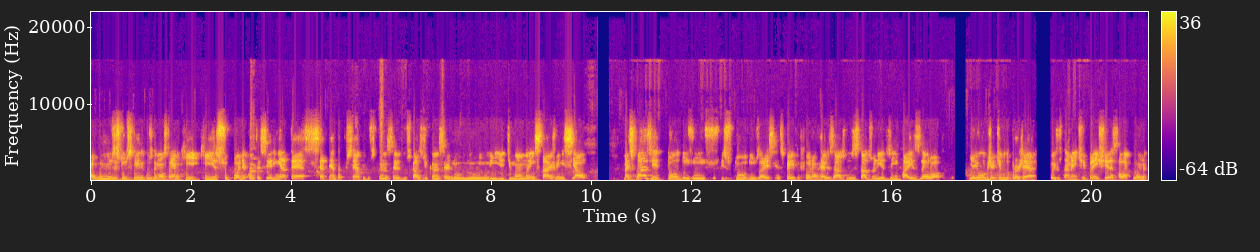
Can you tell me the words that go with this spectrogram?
Alguns estudos clínicos demonstraram que, que isso pode acontecer em até 70% dos, câncer, dos casos de câncer no, no, de mama em estágio inicial. Mas quase todos os estudos a esse respeito foram realizados nos Estados Unidos e em países da Europa. E aí o objetivo do projeto foi justamente preencher essa lacuna.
